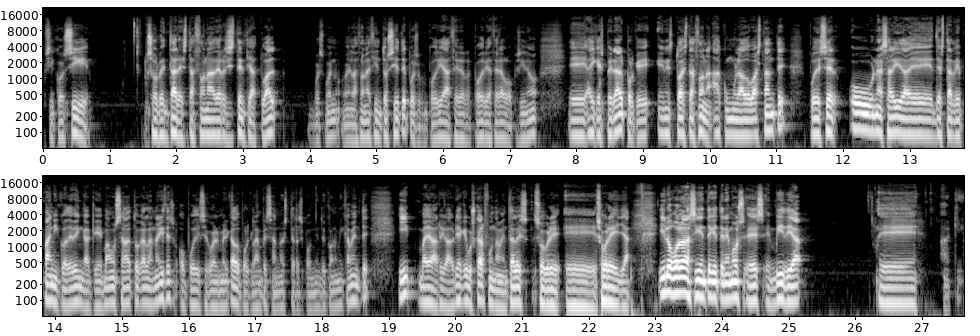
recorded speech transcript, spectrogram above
Si consigue solventar esta zona de resistencia actual, pues bueno, en la zona de 107, pues podría hacer, podría hacer algo. Si no, eh, hay que esperar porque en toda esta zona ha acumulado bastante. Puede ser una salida de, estar de pánico, de venga, que vamos a tocar las narices, o puede ser con el mercado porque la empresa no esté respondiendo económicamente y vaya arriba. Habría que buscar fundamentales sobre, eh, sobre ella. Y luego la siguiente que tenemos es Nvidia. Eh, aquí.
